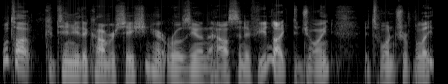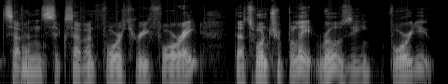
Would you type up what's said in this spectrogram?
we'll talk, continue the conversation here at Rosie on the House. And if you'd like to join, it's one triple eight seven six seven four three four eight. That's one triple eight Rosie for you.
